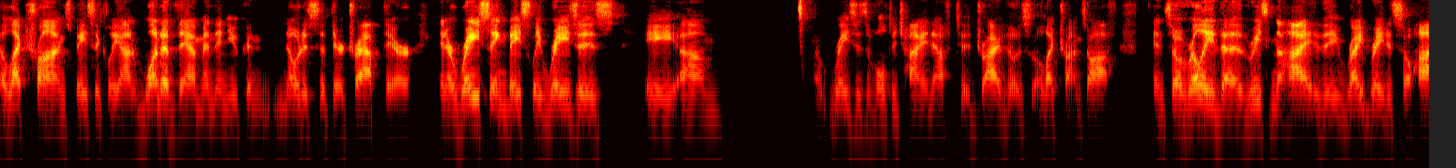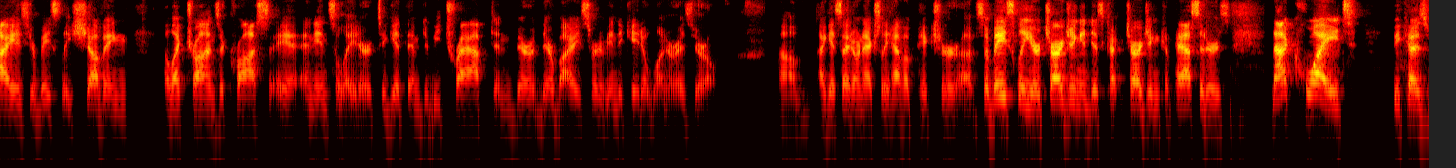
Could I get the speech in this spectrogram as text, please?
electrons basically on one of them, and then you can notice that they're trapped there. And erasing basically raises a um, raises a voltage high enough to drive those electrons off. And so really the reason the high the write rate is so high is you're basically shoving electrons across a, an insulator to get them to be trapped and thereby sort of indicate a one or a zero. Um, I guess I don't actually have a picture of. So basically you're charging and discharging capacitors. Not quite, because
